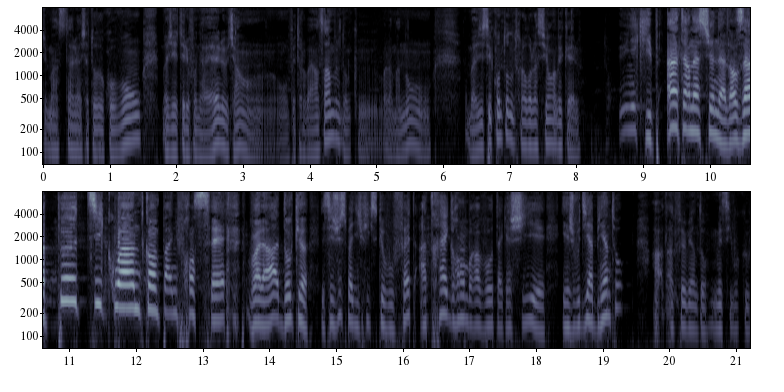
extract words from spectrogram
je m'installe à Château de Corvon, bah, j'ai téléphoné à elle, tiens, on, on fait travailler ensemble. Donc euh, voilà, maintenant, bah, je suis content de notre relation avec elle. Une équipe internationale dans un petit coin de campagne français. Voilà, donc euh, c'est juste magnifique ce que vous faites. À très grand bravo Takashi et, et je vous dis à bientôt. Ah, à très bientôt. Merci beaucoup.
